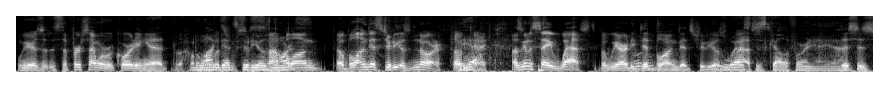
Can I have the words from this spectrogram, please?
We're this is the first time we're recording at oh, Belong Dead Studios not North? Belong oh Belong Dead Studios North. Okay. Yeah. I was going to say West, but we already did Belong Dead Studios West, West. is California. Yeah. this is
